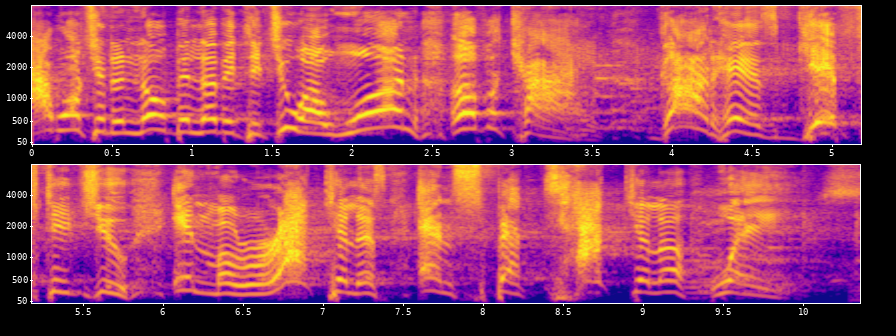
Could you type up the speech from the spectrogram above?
I want you to know, beloved, that you are one of a kind. God has gifted you in miraculous and spectacular ways.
